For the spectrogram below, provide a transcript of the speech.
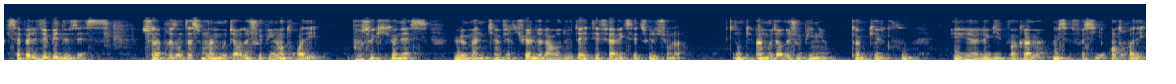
qui s'appelle VB2S, sur la présentation d'un moteur de shopping en 3D. Pour ceux qui connaissent, le mannequin virtuel de la redoute a été fait avec cette solution-là. Donc un moteur de shopping, comme Kelku et le guide.com, mais cette fois-ci en 3D.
